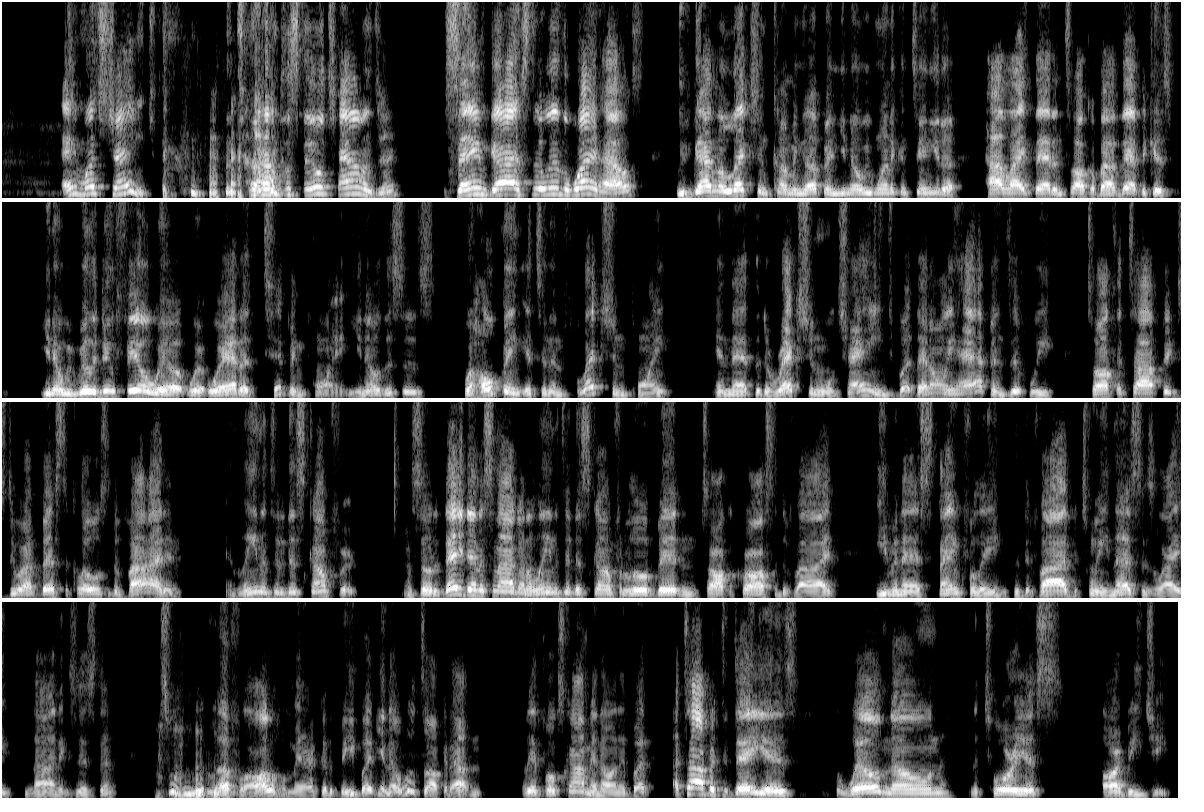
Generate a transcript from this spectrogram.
ain't much changed. the times are still challenging. Same guy still in the White House. We've got an election coming up, and you know we want to continue to highlight that and talk about that because you know we really do feel we're we're, we're at a tipping point. You know, this is we're hoping it's an inflection point in that the direction will change, but that only happens if we talk the topics, do our best to close the divide, and and lean into the discomfort. And so today, Dennis and I are going to lean into this discomfort a little bit and talk across the divide, even as thankfully the divide between us is like non-existent. That's what we would love for all of America to be, but you know, we'll talk it out and let folks comment on it. But our topic today is the well-known, notorious RBG.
